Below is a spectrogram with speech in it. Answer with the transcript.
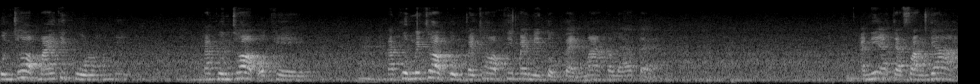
คุณชอบไหมที่ครูร้องนี่ถ้าคุณชอบโอเคอืมถ้าคุณไม่ชอบคุณไปชอบที่ไม่มีตกแต่งมากก็แล้วแต่ อันนี้อาจจะฟังยาก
